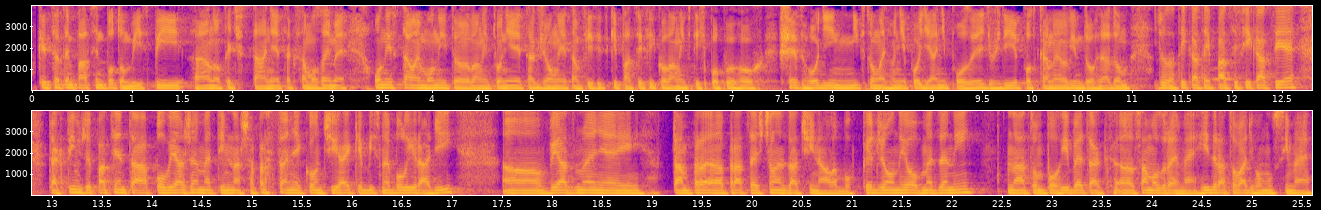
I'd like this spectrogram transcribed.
Keď sa ten pacient potom vyspí, ráno keď vstane, tak samozrejme on je stále monitorovaný. To nie je tak, že on on je tam fyzicky pacifikovaný v tých popruhoch 6 hodín, nikto na ňo nepôjde ani pozrieť, vždy je pod kamerovým dohľadom. Čo sa týka tej pacifikácie, tak tým, že pacienta poviažeme, tým naša práca nekončí, aj keby sme boli radi. Uh, viac menej tam pr- práca ešte len začína, lebo keďže on je obmedzený, na tom pohybe, tak uh, samozrejme hydratovať ho musíme,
